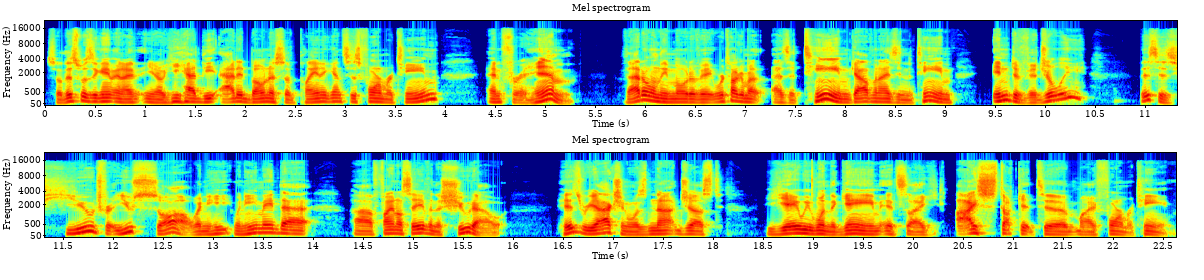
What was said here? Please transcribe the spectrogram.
So this was a game, and I, you know, he had the added bonus of playing against his former team, and for him, that only motivate. We're talking about as a team, galvanizing the team individually. This is huge for you. Saw when he when he made that uh, final save in the shootout, his reaction was not just yay, we won the game. It's like I stuck it to my former team.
